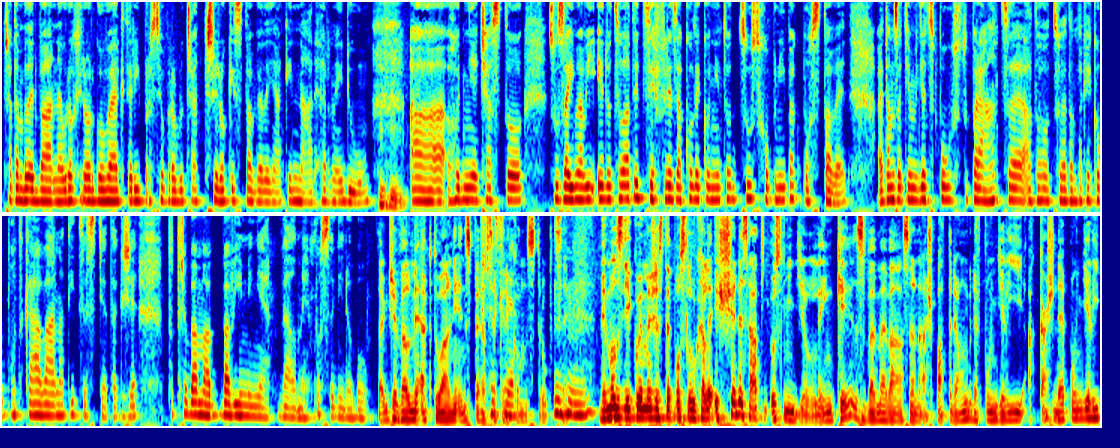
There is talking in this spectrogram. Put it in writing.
třeba tam byly dva neurochirurgové, který prostě opravdu třeba tři roky stavili nějaký nádherný dům. Mm-hmm. A hodně často jsou zajímavý i docela ty cifry, za kolik oni to jsou schopní pak postavit. A je tam zatím vidět spoustu práce a toho, co je tam tak jako potkává na té cestě, takže to třeba baví mě velmi poslední dobou. Takže velmi aktuálně inspirace Přesně. k rekonstrukci. Mm-hmm. My moc děkujeme, že jste poslouchali i 68. díl Linky. Zveme vás na náš Patreon, kde v pondělí a každé pondělí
